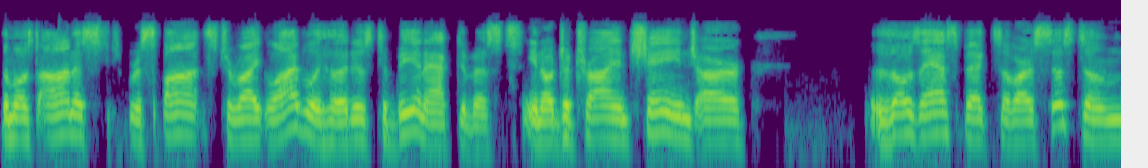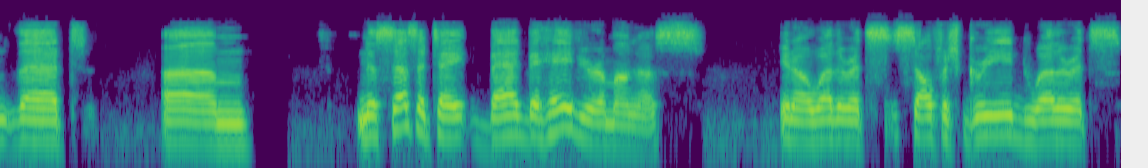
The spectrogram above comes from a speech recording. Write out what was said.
the most honest response to right livelihood is to be an activist, you know, to try and change our those aspects of our system that um, necessitate bad behavior among us. You know, whether it's selfish greed, whether it's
